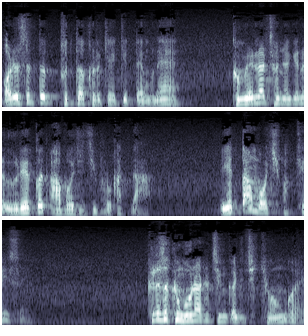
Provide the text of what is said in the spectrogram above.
어렸을 때부터 그렇게 했기 때문에 금요일날 저녁에는 의뢰껏 아버지 집으로 간다. 이게 딱 못이 박혀 있어요. 그래서 그 문화를 지금까지 지켜온 거예요.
